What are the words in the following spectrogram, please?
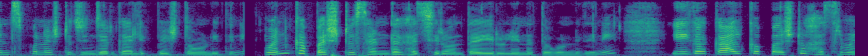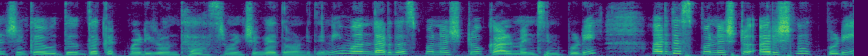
ಒಂದು ಸ್ಪೂನಷ್ಟು ಜಿಂಜರ್ ಗಾರ್ಲಿಕ್ ಪೇಸ್ಟ್ ತೊಗೊಂಡಿದ್ದೀನಿ. ಒಂದು ಕಪ್ಪಷ್ಟು ಸಣ್ಣದಾಗಿ ಹಚ್ಚಿರುವಂಥ ಈರುಳ್ಳಿನ ತೊಗೊಂಡಿದ್ದೀನಿ. ಈಗ ಕಾಲು ಕಪ್ಪಷ್ಟು ಹಸಿರು ಮೆಣಸಿನ್ಕಾಯಿ ಉದ್ದ ಉದ್ದ ಕಟ್ ಮಾಡಿರುವಂಥ ಹಸಿರು ಮೆಣಸಿನ್ಕಾಯಿ ತೊಗೊಂಡಿದ್ದೀನಿ. ಒಂದು ಅರ್ಧ ಸ್ಪೂನಷ್ಟು ಕಾಳು ಮೆಣಸಿನ ಪುಡಿ, ಅರ್ಧ ಸ್ಪೂನಷ್ಟು ಅರಿಶಿನದ ಪುಡಿ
